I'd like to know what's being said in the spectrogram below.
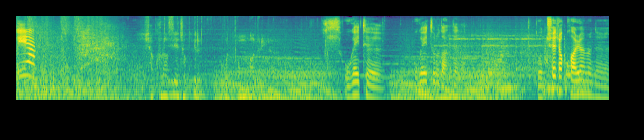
으야 샤쿠라스의 적들은 고통받으리라 5게이트 5게이트로도 안되네 돈 최적화 하려면은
